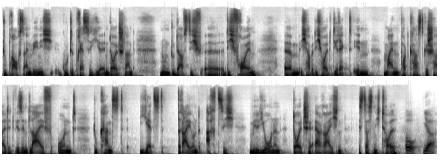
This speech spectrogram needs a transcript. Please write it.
du brauchst ein wenig gute Presse hier in Deutschland. Nun, du darfst dich, äh, dich freuen. Ähm, ich habe dich heute direkt in meinen Podcast geschaltet. Wir sind live und du kannst jetzt 83 Millionen Deutsche erreichen. Ist das nicht toll? Oh, ja.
